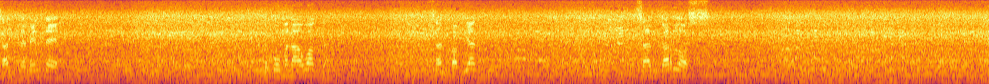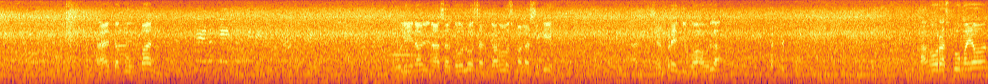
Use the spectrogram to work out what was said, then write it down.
San Clemente. Ito po Manawag San Fabian. San Carlos. And Dagupan. Mulinaw yung nasa dulo San Carlos Malasiki Yan, siyempre hindi mo mawala ang oras po ngayon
